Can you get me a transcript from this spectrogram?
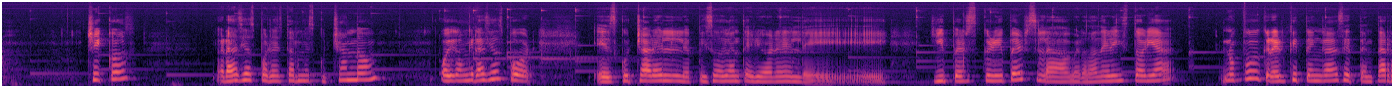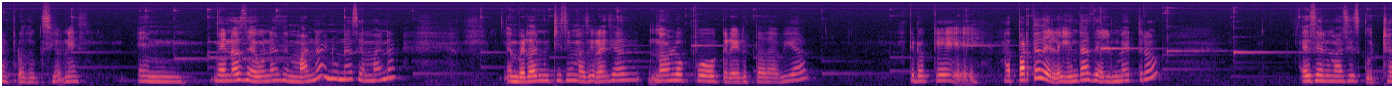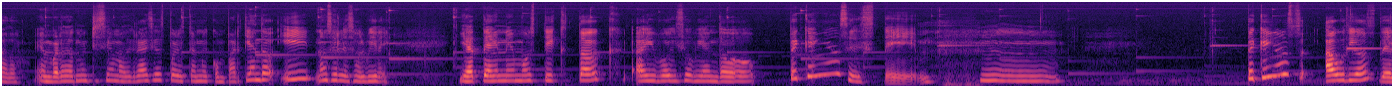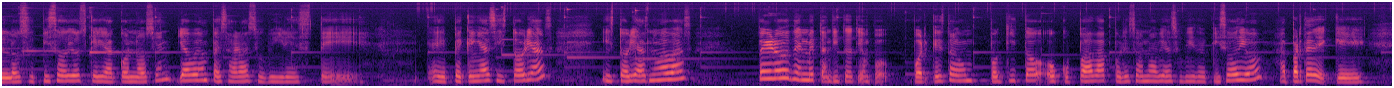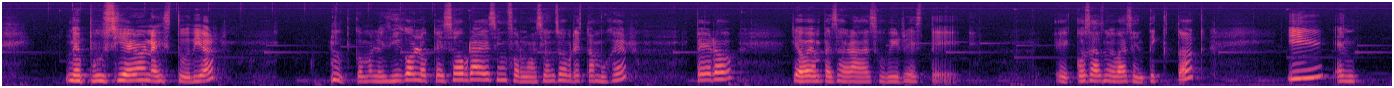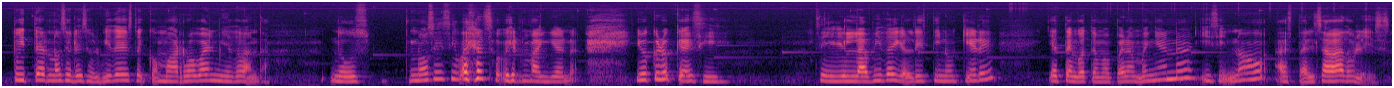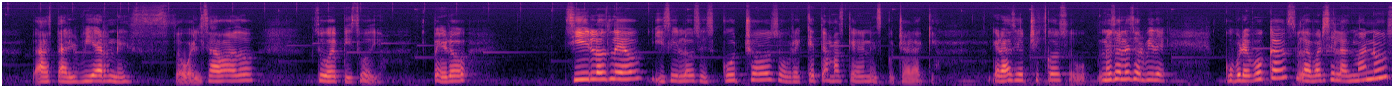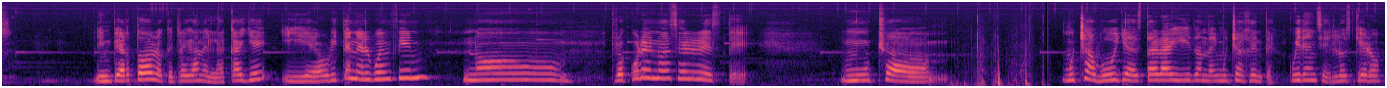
Chicos, gracias por estarme escuchando. Oigan, gracias por escuchar el episodio anterior, el de Jeepers Creepers, la verdadera historia no puedo creer que tenga 70 reproducciones en menos de una semana, en una semana. En verdad, muchísimas gracias. No lo puedo creer todavía. Creo que, aparte de leyendas del metro, es el más escuchado. En verdad, muchísimas gracias por estarme compartiendo y no se les olvide. Ya tenemos TikTok, ahí voy subiendo pequeños, este, mmm, pequeños audios de los episodios que ya conocen. Ya voy a empezar a subir este eh, pequeñas historias, historias nuevas, pero denme tantito tiempo porque estaba un poquito ocupada, por eso no había subido episodio. Aparte de que me pusieron a estudiar. Como les digo, lo que sobra es información sobre esta mujer, pero ya voy a empezar a subir este eh, cosas nuevas en TikTok y en Twitter, no se les olvide, estoy como arroba el miedo anda. Nos, no sé si vaya a subir mañana. Yo creo que sí. Si la vida y el destino quiere, ya tengo tema para mañana. Y si no, hasta el sábado les, hasta el viernes o el sábado, su episodio. Pero sí los leo y sí los escucho sobre qué temas quieren escuchar aquí. Gracias chicos. No se les olvide, cubrebocas, lavarse las manos limpiar todo lo que traigan en la calle y ahorita en el buen fin no procuren no hacer este mucha mucha bulla, estar ahí donde hay mucha gente. Cuídense, los quiero.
